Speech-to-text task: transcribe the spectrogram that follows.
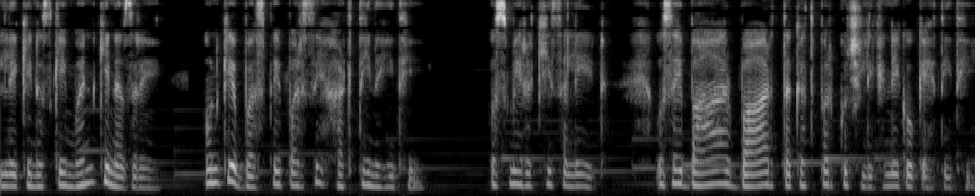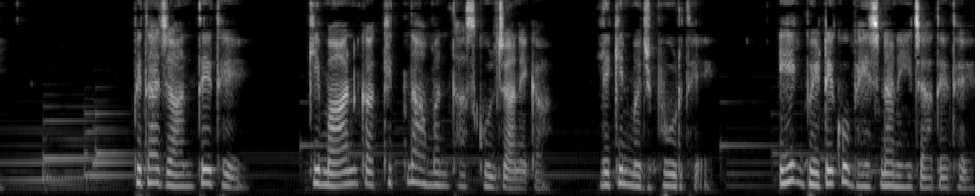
लेकिन उसके मन की नज़रें उनके बस्ते पर से हटती नहीं थी। उसमें रखी सलेट, उसे बार बार तकत पर कुछ लिखने को कहती थी। पिता जानते थे कि मान का कितना मन था स्कूल जाने का, लेकिन मजबूर थे। एक बेटे को भेजना नहीं चाहते थे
